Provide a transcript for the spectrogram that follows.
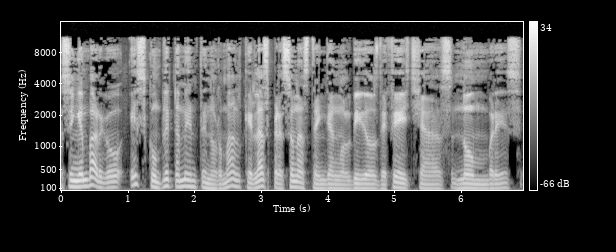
Sin embargo, es completamente normal que las personas tengan olvidos de fechas, nombres,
